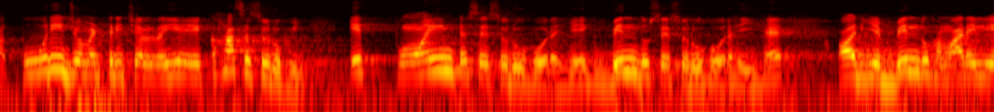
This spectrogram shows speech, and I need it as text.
पूरी ज्योमेट्री चल रही है, ये कहाँ से शुरू हुई? एक पॉइंट से शुरू हो रही है, एक बिंदु से शुरू हो रही है। और ये बिंदु हमारे लिए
